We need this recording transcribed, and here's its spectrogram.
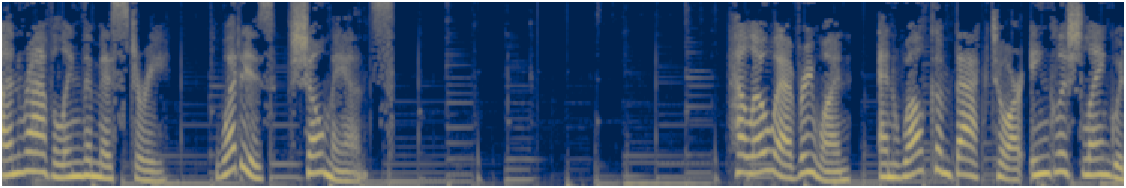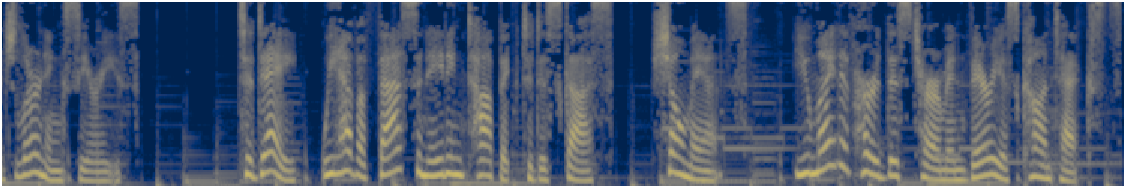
Unraveling the mystery. What is showmance? Hello everyone, and welcome back to our English language learning series. Today, we have a fascinating topic to discuss, showmance. You might have heard this term in various contexts,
